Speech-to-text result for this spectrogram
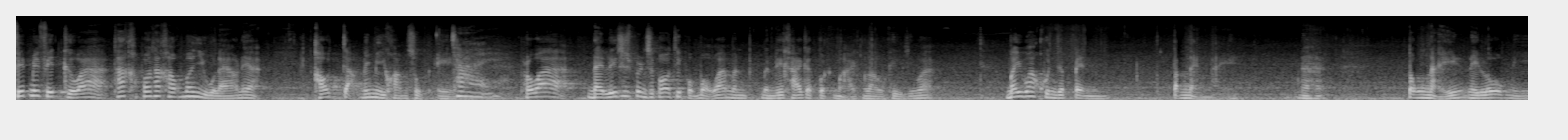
ฟิตไม่ฟิตคือว่าถ้าเพราะถ้าเขามาอยู่แล้วเนี่ยเขาจะไม่มีความสุขเองใช่เพราะว่าใน leadership principle ที่ผมบอกว่ามันมันคล้ายกับกฎหมายของเราคือที่ว่า ไม่ว่าคุณจะเป็นตำแหน่งไหนนะฮะตรงไหนในโลกนี้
